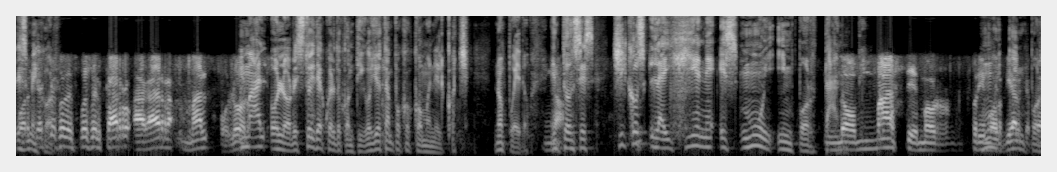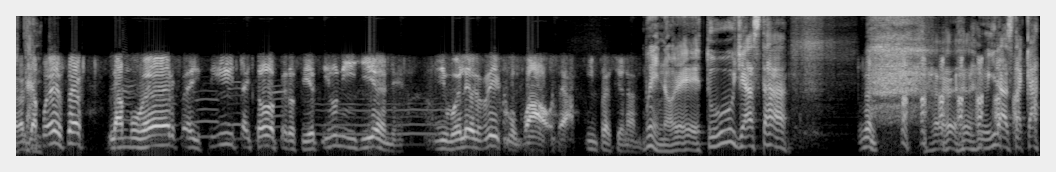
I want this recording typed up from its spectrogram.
Es mejor. eso después el carro agarra mal olor. Mal olor, estoy de acuerdo contigo. Yo tampoco como en el coche. No puedo. Entonces, chicos, la higiene es muy importante. Lo más primordial que puede Ya puede ser la mujer feicita y todo, pero si tiene una higiene y huele rico, wow, o sea, impresionante. Bueno, eh, tú ya está Mira, hasta acá,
